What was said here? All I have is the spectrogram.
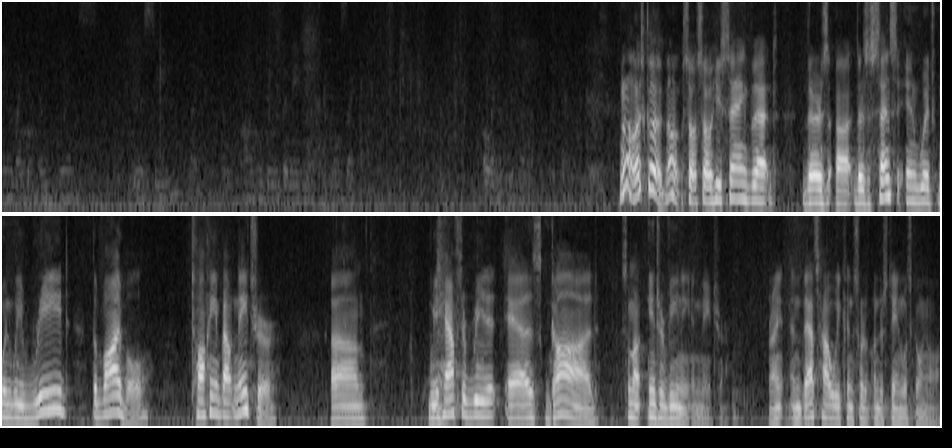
in like an influence through the sea, like um, he did with the naming animals, like. Oh, wait, no, you know what? No, that's good. No, so, so he's saying that there's, uh, there's a sense in which when we read the Bible talking about nature, um, we have to read it as God somehow intervening in nature, right? And that's how we can sort of understand what's going on,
